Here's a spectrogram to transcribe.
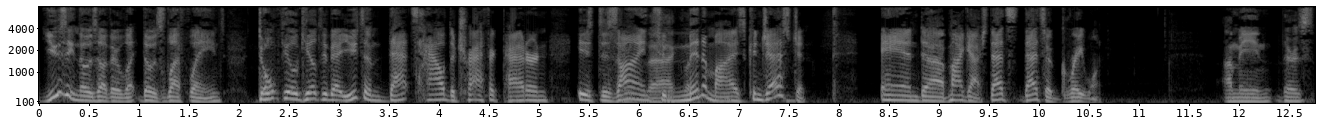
using those other, le- those left lanes, don't feel guilty about using them. That's how the traffic pattern is designed Exactly. to minimize congestion. And, uh, my gosh, that's, that's a great one. I mean, there's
